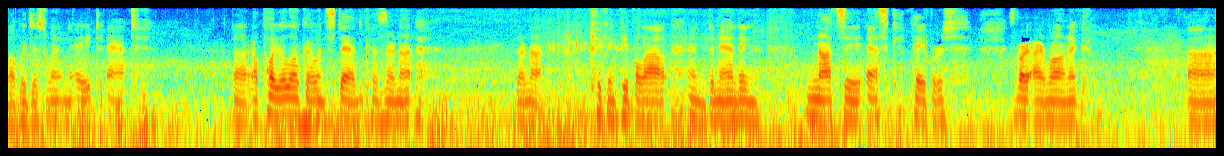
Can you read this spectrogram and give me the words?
uh, we just went and ate at uh, El Pollo Loco instead because they're not they're not kicking people out and demanding Nazi-esque papers. It's very ironic. Uh,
